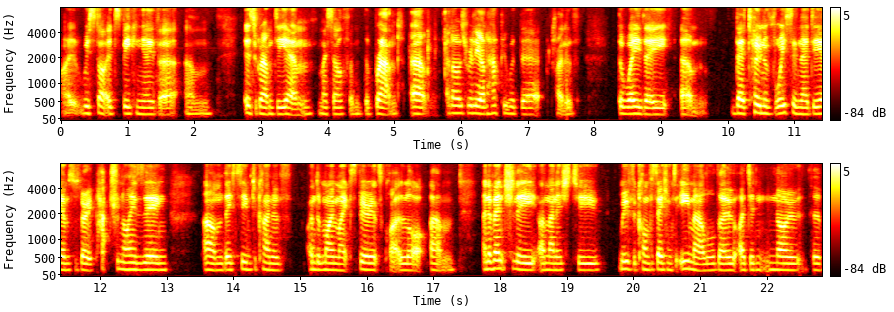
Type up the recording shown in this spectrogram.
I, we started speaking over um Instagram DM myself and the brand, um, and I was really unhappy with their kind of the way they um, their tone of voice in their DMs was very patronizing. Um, they seemed to kind of undermine my experience quite a lot, um, and eventually I managed to move the conversation to email. Although I didn't know the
